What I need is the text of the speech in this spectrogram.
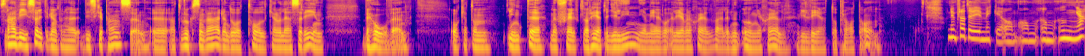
Så det här visar lite grann på den här diskrepansen, eh, att vuxenvärlden då tolkar och läser in behoven och att de inte med självklarhet ligger i linje med vad eleverna själva eller den unga själv vill veta och prata om. Nu pratar vi mycket om, om, om unga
